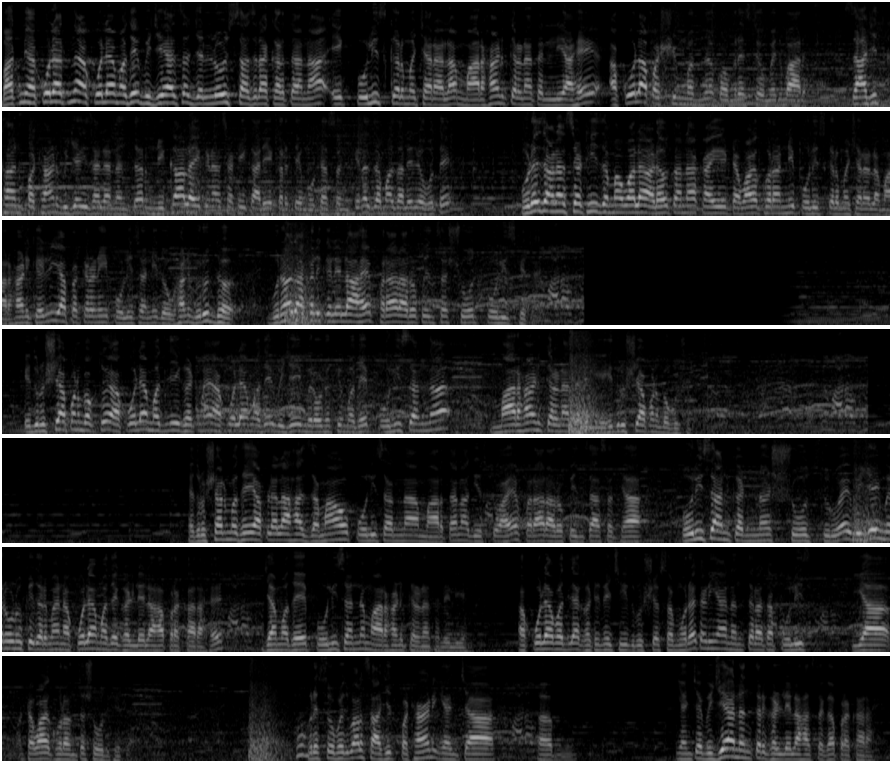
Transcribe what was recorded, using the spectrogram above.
बातमी अकोल्यातनं अकोल्यामध्ये विजयाचा जल्लोष साजरा करताना एक पोलीस कर्मचाऱ्याला मारहाण करण्यात आलेली आहे. अकोला पश्चिममधनं काँग्रेसचे उमेदवार साजिद खान पठाण विजयी झाल्यानंतर निकाल ऐकण्यासाठी कार्यकर्ते मोठ्या संख्येनं जमा झालेले होते. पुढे जाण्यासाठी जमावाला अडवताना काही टवाळखोरांनी पोलीस कर्मचाऱ्याला मारहाण केली. या प्रकरणी पोलिसांनी दोघांविरुद्ध गुन्हा दाखल केलेला आहे. फरार आरोपींचा शोध पोलीस घेत आहेत. हे दृश्य आपण बघतोय. अकोल्यामधली घटना आहे. अकोल्यामध्ये विजयी मिरवणुकीमध्ये पोलिसांना मारहाण करण्यात आलेली आहे. ही दृश्य आपण बघू शकतो. या दृश्यांमध्ये आपल्याला हा जमाव पोलिसांना मारताना दिसतो आहे. फरार आरोपींचा सध्या पोलिसांकडनं शोध सुरू आहे. विजय मिरवणुकीदरम्यान अकोल्यामध्ये घडलेला हा प्रकार आहे ज्यामध्ये पोलिसांना मारहाण करण्यात आलेली आहे. अकोल्यामधल्या घटनेची ही दृश्य समोर आहेत आणि यानंतर आता पोलीस या टवाळखोरांचा शोध घेत आहेत. काँग्रेसचे उमेदवार साजिद पठाण यांच्या यांच्या विजयानंतर घडलेला हा सगळा प्रकार आहे.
